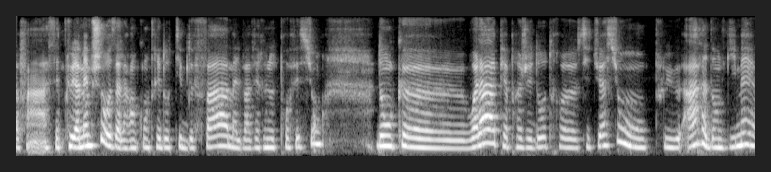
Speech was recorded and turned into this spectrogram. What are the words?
enfin, c'est plus la même chose. Elle a rencontré d'autres types de femmes. Elle va vers une autre profession. Donc voilà. Puis après, j'ai d'autres situations plus hard entre guillemets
